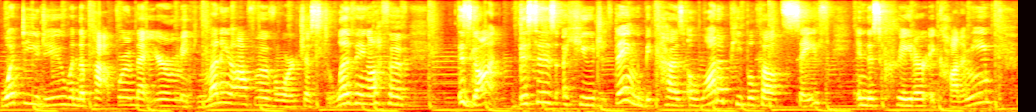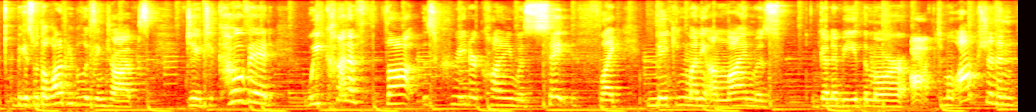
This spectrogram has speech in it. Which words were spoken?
what do you do when the platform that you're making money off of or just living off of is gone. This is a huge thing because a lot of people felt safe in this creator economy because with a lot of people losing jobs due to COVID, we kind of thought this creator economy was safe, like making money online was gonna be the more optimal option. And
